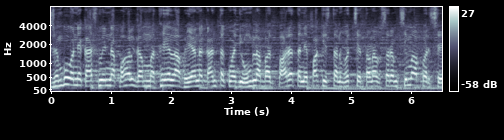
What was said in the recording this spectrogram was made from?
જમ્મુ અને કાશ્મીરના પહલગામમાં થયેલા ભયાનક આતંકવાદી હુમલા બાદ ભારત અને પાકિસ્તાન વચ્ચે તણાવ સીમા પર છે.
